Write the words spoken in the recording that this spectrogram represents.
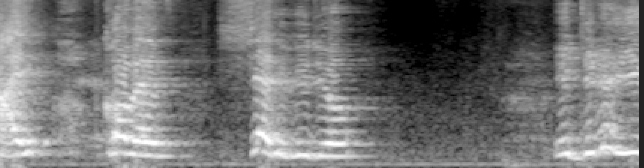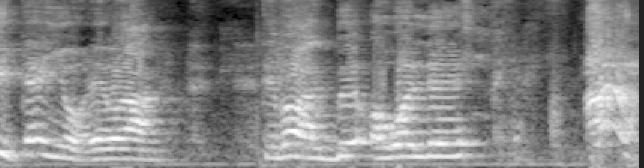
like, comment, share the video. Ìdí nìyí kẹ́yìn ọ̀rẹ́ wa kẹ́ bá wa gbé ọwọ́ lé Ah!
